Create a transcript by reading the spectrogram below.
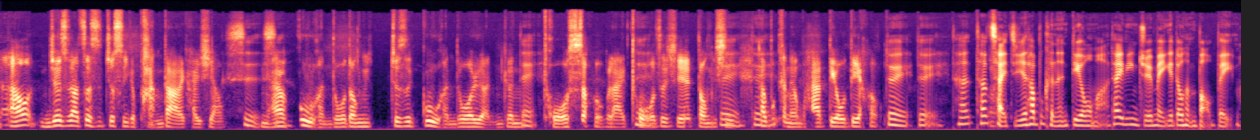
然后你就知道这是就是一个庞大的开销，是你还要顾很多东西。就是雇很多人跟驼兽来驮这些东西，他不可能把它丢掉。对，对他，他采集他不可能丢嘛，他一定觉得每个都很宝贝嘛。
